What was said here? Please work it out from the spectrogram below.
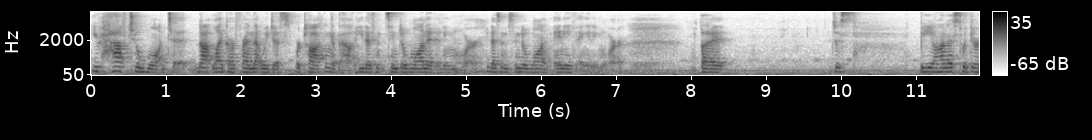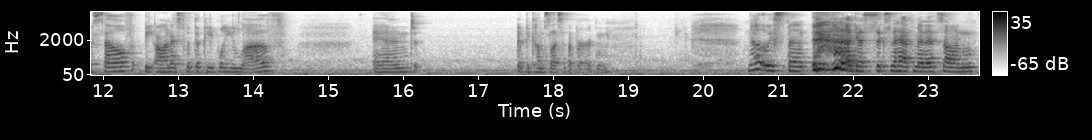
You have to want it. Not like our friend that we just were talking about. He doesn't seem to want it anymore. He doesn't seem to want anything anymore. But just be honest with yourself, be honest with the people you love, and it becomes less of a burden. Now that we've spent, I guess, six and a half minutes on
